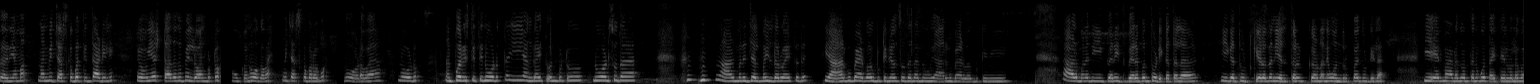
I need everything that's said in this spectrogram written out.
ಸರಿ ಅಮ್ಮ, ನಾನು ವಿಚಾರಿಸ್ಕೊ ಬರ್ತೀನಿ ತಾಡಿಲಿ. ಎಷ್ಟಾದದು ಬಿಲ್ಲು ಅಂದ್ಬಿಟ್ಟು ಹೋಗನು ಹೋಗವ ವಿಚಾರಿಸ್ಕೊ ಬರೋಗು. ನೋಡವ ನೋಡು. ನನ್ನ ಪರಿಸ್ಥಿತಿ ನೋಡುತ್ತಾ, ಈ ಹಂಗಾಯ್ತು ಅಂದ್ಬಿಟ್ಟು ನೋಡ್ಸುದ ಆರು ಮನೆ ಜನ್ಮ ಇಲ್ದರು ಆಯ್ತದೆ. ಯಾರಿಗೂ ಬೇಡವಾಗ್ಬಿಟ್ಟಿನಿ ಅನ್ಸೋದ ನಾನು. ಯಾರಿಗೂ ಬೇಡವಾಗ್ಬಿಟ್ಟಿನಿ ಆಳು ಮನೇದು ಈಗ ಬೇರೆ ಇದು ಬೇರೆ ಬಂದು ತೊಡಿಕತ್ತಲ್ಲ ಈಗ ದುಡ್ಡು ಕೇಳೋದನ್ನ ಎಲ್ಲಿ ತರ್ಕೊಳ್ಳೋನೆ ಒಂದು ರೂಪಾಯಿ ದುಡ್ಡಿಲ್ಲ. ಏನು ಮಾಡೋದು ಅಂತ ಗೊತ್ತಾಯ್ತಾ ಇಲ್ವಲ್ಲವ?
